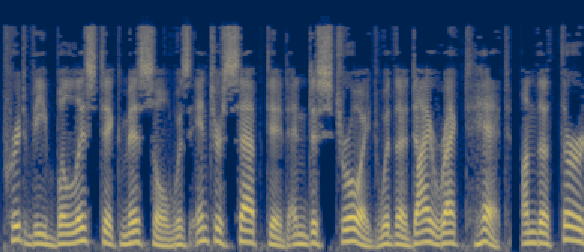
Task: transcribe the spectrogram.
Prithvi ballistic missile was intercepted and destroyed with a direct hit hit. On 3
